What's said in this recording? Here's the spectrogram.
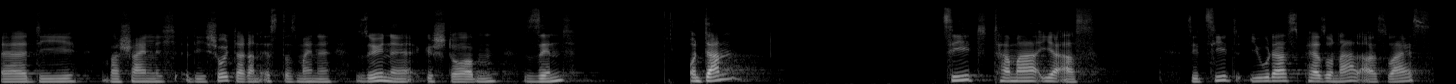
äh, die wahrscheinlich die Schuld daran ist, dass meine Söhne gestorben sind. Und dann zieht Tamar ihr Ass. Sie zieht Judas Personalausweis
